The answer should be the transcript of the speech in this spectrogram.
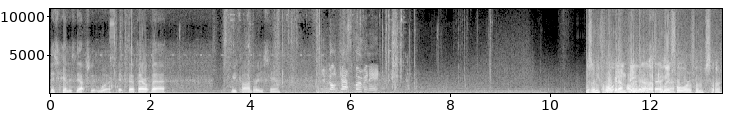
This hill is the absolute worst bit. So if they're up there, we can't really see him. You've got gas moving in. There's only I'm gonna go 14 I'm people go left and we're now. four of them, so...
